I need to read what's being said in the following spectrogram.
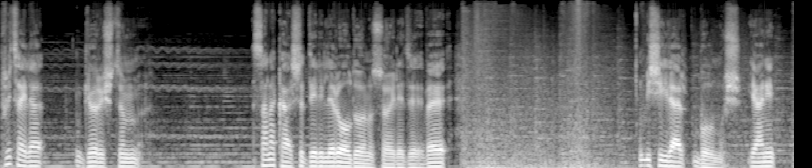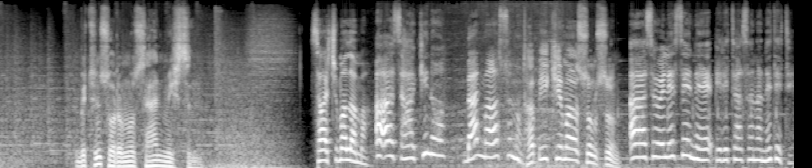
Prita ile görüştüm. Sana karşı delilleri olduğunu söyledi ve bir şeyler bulmuş. Yani bütün sorumlu senmişsin. Saçmalama. Aa sakin ol. Ben masumum. Tabii ki masumsun. Aa söylesene Perita sana ne dedi?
